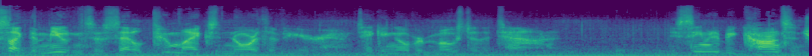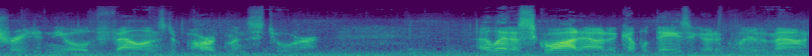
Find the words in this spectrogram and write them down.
Looks like the mutants have settled two mics north of here, taking over most of the town. They seem to be concentrated in the old Fallon's department store. I led a squad out a couple days ago to clear them out.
